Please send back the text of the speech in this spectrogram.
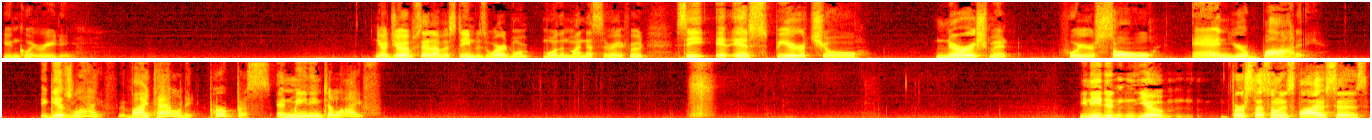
you can quit reading. You know, Job said, I've esteemed his word more, more than my necessary food. See, it is spiritual nourishment for your soul and your body. It gives life, vitality, purpose, and meaning to life. You need to, you know, 1 Thessalonians 5 says,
